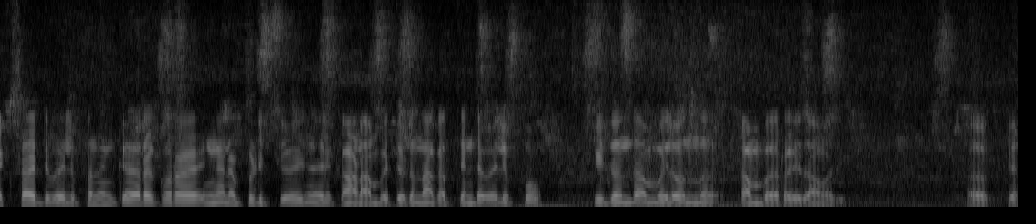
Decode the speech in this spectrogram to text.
എക്സാക്റ്റ് വലിപ്പം നിങ്ങൾക്ക് ഏറെക്കുറെ ഇങ്ങനെ പിടിച്ചു കഴിഞ്ഞാൽ കാണാൻ പറ്റും. ഒരു നഖത്തിന്റെ വലിപ്പവും ഇതും തമ്മിലൊന്ന് കമ്പയർ ചെയ്താൽ മതി. ഓക്കെ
